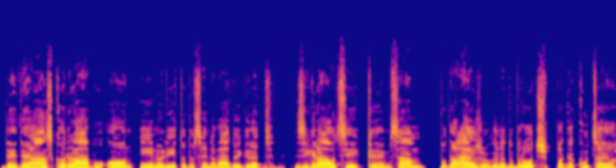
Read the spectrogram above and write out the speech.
da je dejansko rabu on eno leto, da se je navadil igrati z igravci, ki jim sam podaja žogo na dobroč, pa ga kucajo.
